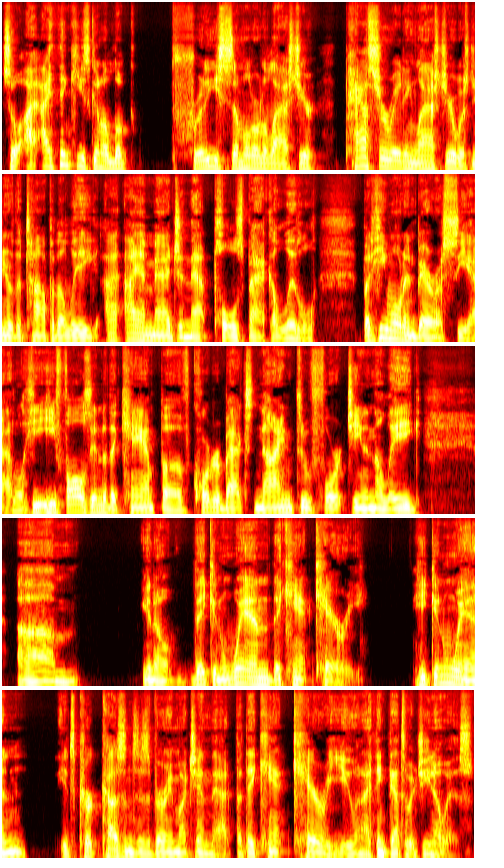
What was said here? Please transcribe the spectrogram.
So I, I think he's going to look pretty similar to last year. Passer rating last year was near the top of the league. I, I imagine that pulls back a little but he won't embarrass Seattle. He he falls into the camp of quarterbacks nine through fourteen in the league. Um, you know, they can win, they can't carry. He can win. It's Kirk Cousins is very much in that, but they can't carry you, and I think that's what Geno is.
